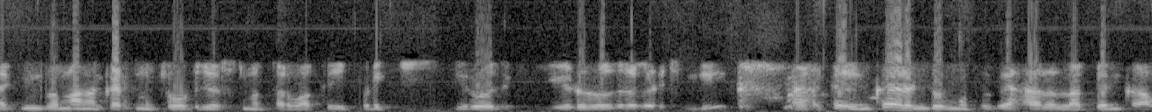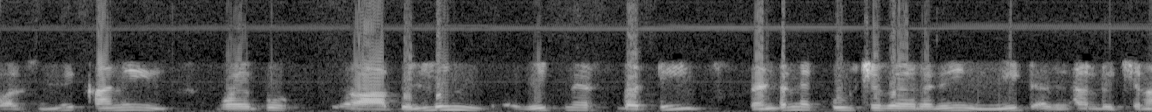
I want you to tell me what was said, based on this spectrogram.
అగ్ని ప్రమాదం ఘటన చోటు చేసుకున్న తర్వాత ఇప్పటికి ఈ రోజుకి ఏడు రోజులు గడిచింది ఇంకా రెండు మృతదేహాలు లభ్యం కావాల్సింది. కానీ వైపు ఆ బిల్డింగ్ వీక్నెస్ బట్టి వెంటనే కూల్చివేయాలని నీట్ అధికారులు ఇచ్చిన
